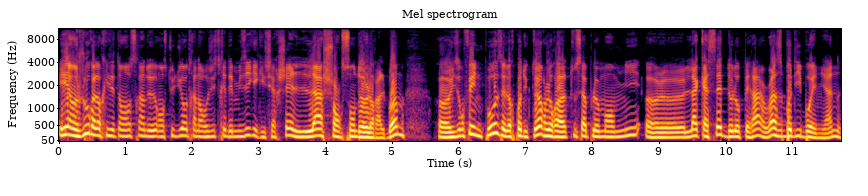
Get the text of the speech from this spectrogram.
Et un jour, alors qu'ils étaient en, train de- en studio en train d'enregistrer des musiques et qu'ils cherchaient la chanson de leur album, euh, ils ont fait une pause et leur producteur leur a tout simplement mis euh, la cassette de l'opéra Rasbody Bohemian.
